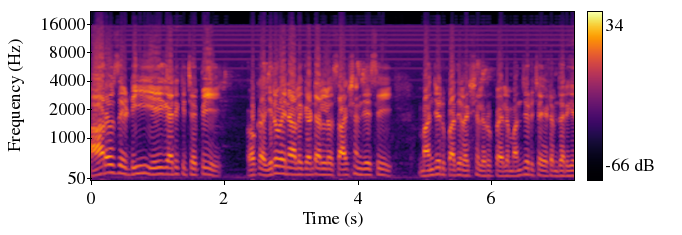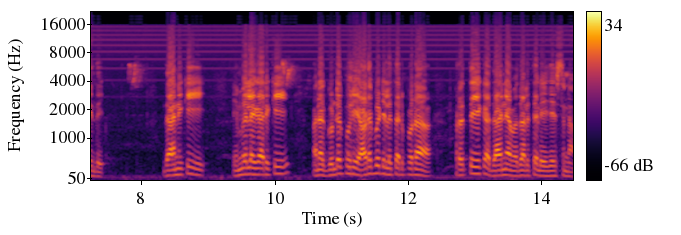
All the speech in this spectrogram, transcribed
ఆ రోజు డిఈఏ గారికి చెప్పి ఒక ఇరవై నాలుగు గంటల్లో సాక్ష్యం చేసి మంజూరు పది లక్షల రూపాయలు మంజూరు చేయడం జరిగింది. దానికి ఎమ్మెల్యే గారికి మన గుండెపూరి ఆడబిడ్డల తరపున ప్రత్యేక ధన్యవాదాలు తెలియజేస్తున్నా.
